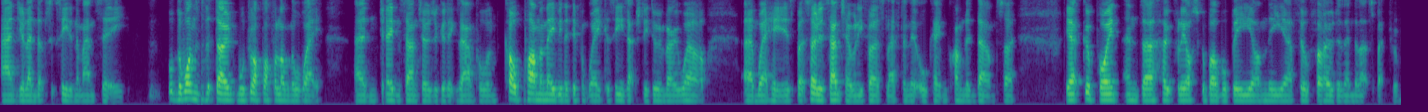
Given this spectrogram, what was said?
and you'll end up succeeding at Man City. The ones that don't will drop off along the way. And Jadon Sancho is a good example, and Cole Palmer maybe in a different way because he's actually doing very well um, where he is. But so did Sancho when he first left, and it all came crumbling down. So, yeah, good point. And uh, hopefully Oscar Bobb will be on the uh, Phil Foden end of that spectrum.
